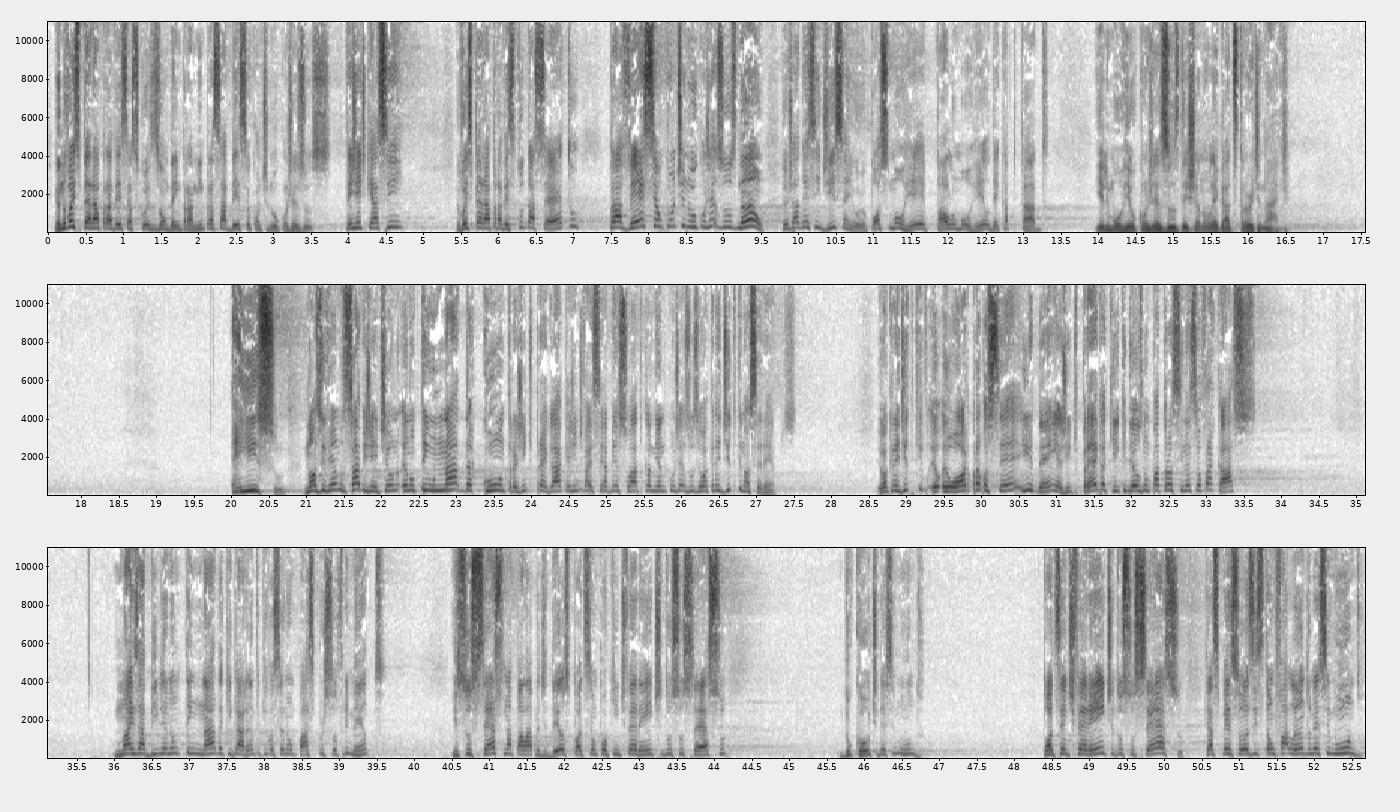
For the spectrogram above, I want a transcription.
Eu não vou esperar para ver se as coisas vão bem para mim, para saber se eu continuo com Jesus. Tem gente que é assim. Eu vou esperar para ver se tudo dá certo, para ver se eu continuo com Jesus. Não, eu já decidi, Senhor, eu posso morrer. Paulo morreu decapitado. E ele morreu com Jesus, deixando um legado extraordinário. É isso. Nós vivemos, sabe, gente, eu, eu não tenho nada contra a gente pregar que a gente vai ser abençoado caminhando com Jesus. Eu acredito que nós seremos. Eu acredito que eu, eu oro para você ir bem. A gente prega aqui que Deus não patrocina seu fracasso. Mas a Bíblia não tem nada que garanta que você não passe por sofrimento. E sucesso na palavra de Deus pode ser um pouquinho diferente do sucesso do coach desse mundo pode ser diferente do sucesso que as pessoas estão falando nesse mundo.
